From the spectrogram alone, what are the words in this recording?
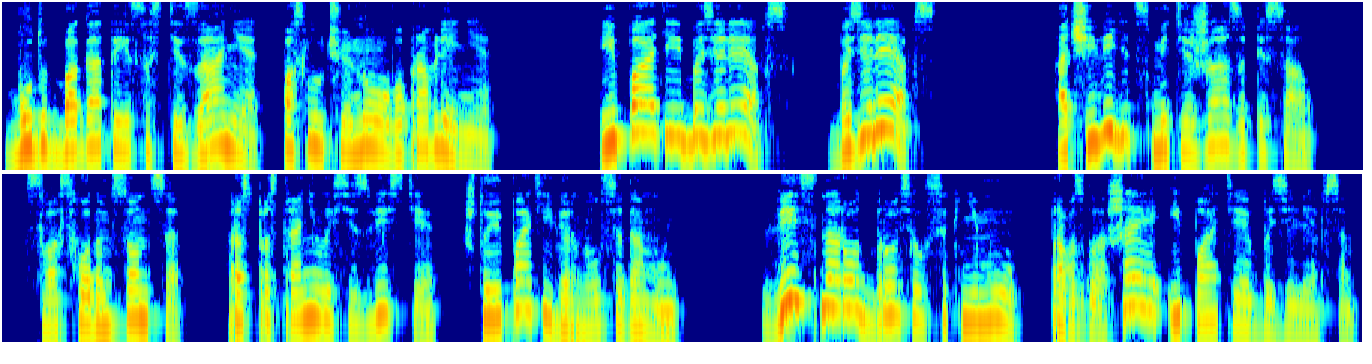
Будут богатые состязания по случаю нового правления. Ипатий Базилевс, Базилевс. Очевидец мятежа записал. С восходом солнца распространилось известие, что Ипатий вернулся домой. Весь народ бросился к нему, провозглашая Ипатия Базилевсом.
